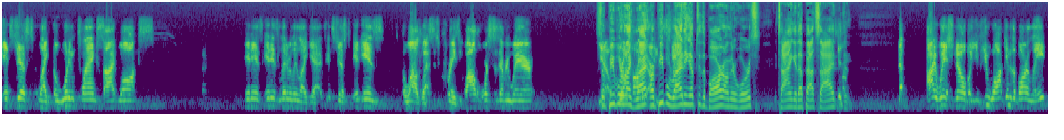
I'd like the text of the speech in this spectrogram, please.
It's just like the wooden plank sidewalks. It is it is literally like yeah, it's, it's just it is the Wild West. It's crazy. Wild horses everywhere. So You know, people you're like, ride, are people riding up to the bar on their horse, tying it up outside? I wish no, but if you walk into the bar late,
